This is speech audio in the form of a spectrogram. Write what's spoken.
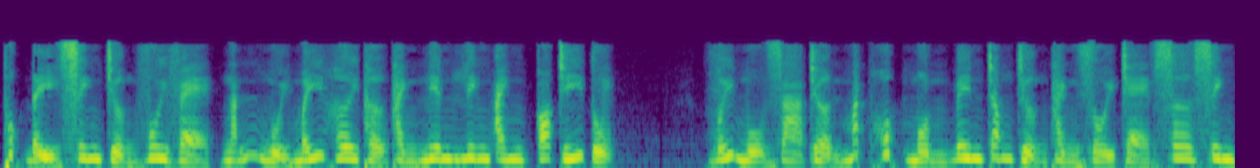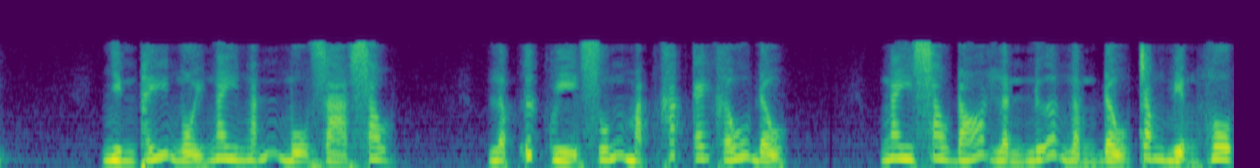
Thúc đẩy sinh trưởng vui vẻ, ngắn ngủi mấy hơi thở thành niên linh anh có trí tuệ. Với mụ già trợn mắt hốc mồm bên trong trưởng thành rồi trẻ sơ sinh. Nhìn thấy ngồi ngay ngắn mụ già sau. Lập tức quỳ xuống mặt khắc cái khấu đầu. Ngay sau đó lần nữa ngẩng đầu trong miệng hô.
